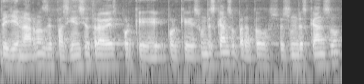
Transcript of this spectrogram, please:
De llenarnos de paciencia otra vez porque, porque es un descanso para todos. Es un descanso.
